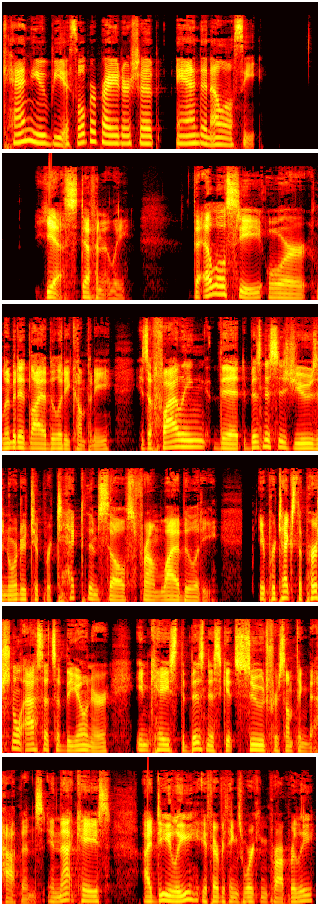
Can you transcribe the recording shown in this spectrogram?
can you be a sole proprietorship and an LLC? Yes, definitely. The LLC or limited liability company is a filing that businesses use in order to protect themselves from liability. It protects the personal assets of the owner in case the business gets sued for something that happens. In that case, ideally, if everything's working properly,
